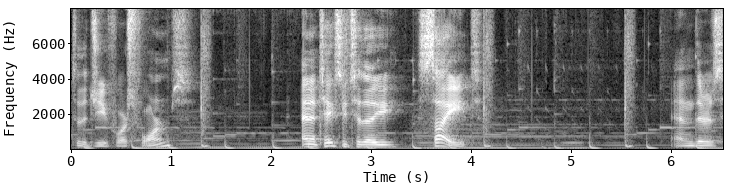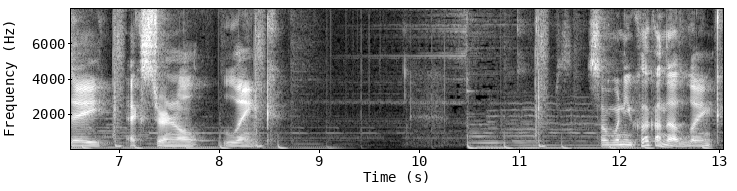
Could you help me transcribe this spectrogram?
to the GeForce forums, and it takes you to the site, and there's a external link. So when you click on that link,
